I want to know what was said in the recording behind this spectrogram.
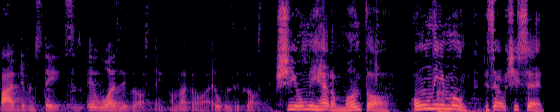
five different states. It was exhausting. I'm not gonna lie, it was exhausting. She only had a month off. Only a month. Is that what she said?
